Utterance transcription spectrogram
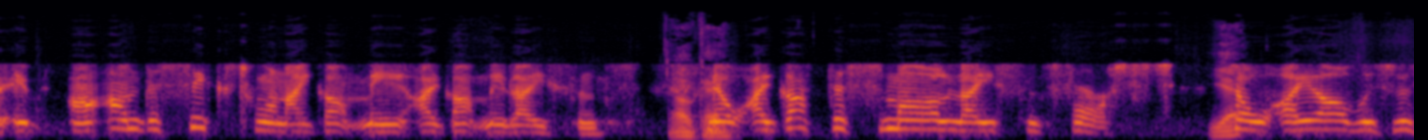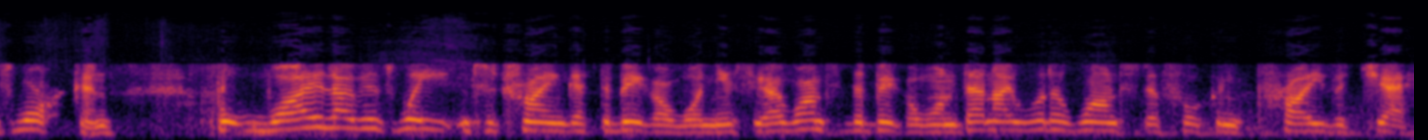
It- on the sixth one, I got me I got me license. Okay. No, I got the small license first. Yeah. So I always was working. But while I was waiting to try and get the bigger one, you see, I wanted the bigger one. Then I would have wanted a fucking private jet.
